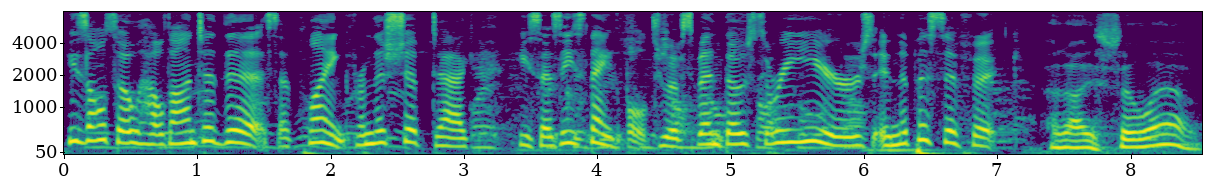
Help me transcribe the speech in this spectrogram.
He's also held on to this, a plank from the ship deck. He says he's thankful to have spent those three years in the Pacific. And I still am.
